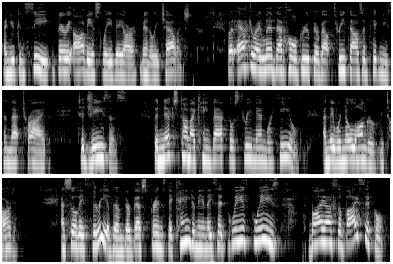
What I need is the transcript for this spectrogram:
and you can see very obviously they are mentally challenged. But after I led that whole group, there are about 3,000 pygmies in that tribe to Jesus. The next time I came back, those three men were healed and they were no longer retarded. And so they, three of them, their best friends, they came to me and they said, please, please buy us a bicycle.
